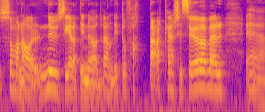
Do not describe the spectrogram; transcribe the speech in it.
som man har, nu ser att det är nödvändigt att fatta. Kanske se över eh,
